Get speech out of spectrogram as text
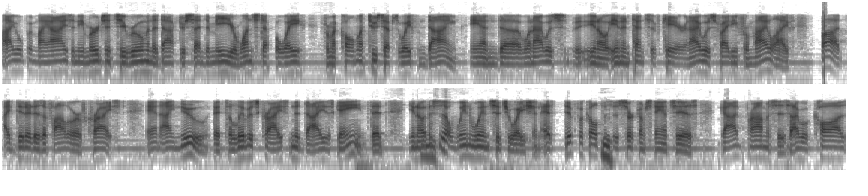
I opened my eyes in the emergency room and the doctor said to me, "You're one step away from a coma, two steps away from dying." And uh, when I was, you know, in intensive care and I was fighting for my life, but I did it as a follower of Christ. And I knew that to live is Christ and to die is gain. That, you know, this is a win win situation. As difficult as the circumstance is, God promises, I will cause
